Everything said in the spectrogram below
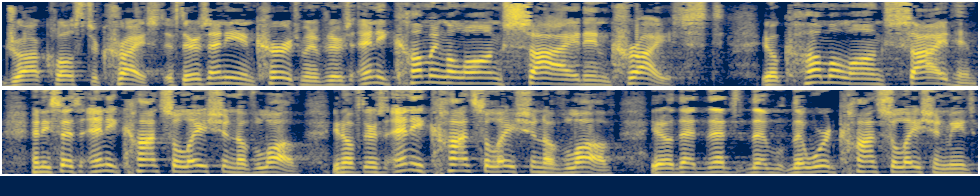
draw close to Christ. If there's any encouragement, if there's any coming alongside in Christ, you know, come alongside him. And he says any consolation of love. You know, if there's any consolation of love, you know, that, that, the, the word consolation means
